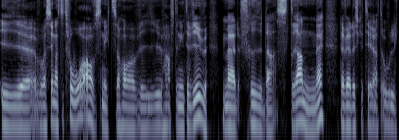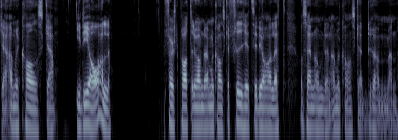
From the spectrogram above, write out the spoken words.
i eh, våra senaste två avsnitt så har vi ju haft en intervju med Frida Stranne där vi har diskuterat olika amerikanska ideal. Först pratade vi om det amerikanska frihetsidealet och sen om den amerikanska drömmen.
